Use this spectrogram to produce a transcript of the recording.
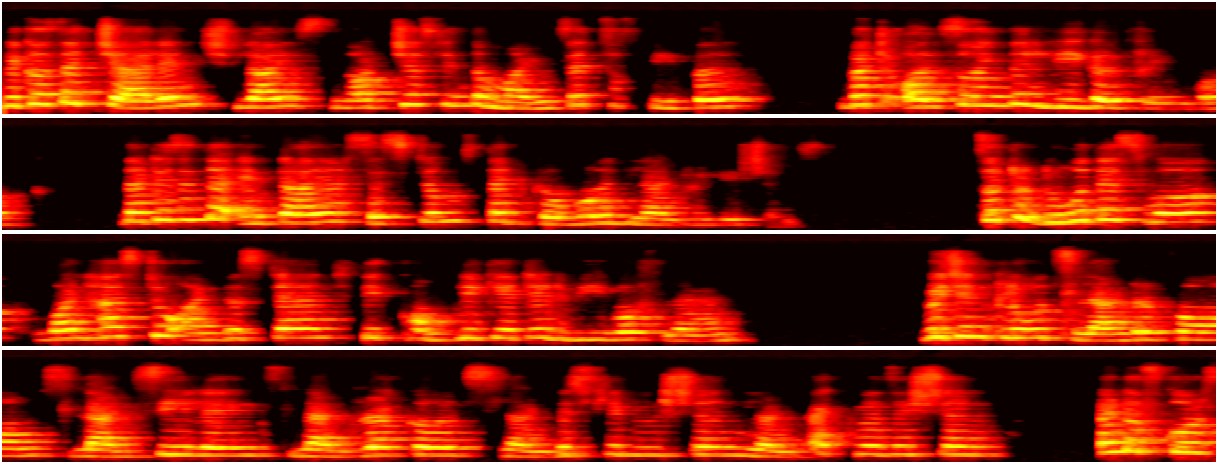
because the challenge lies not just in the mindsets of people but also in the legal framework that is in the entire systems that govern land relations. So, to do this work, one has to understand the complicated weave of land, which includes land reforms, land ceilings, land records, land distribution, land acquisition, and of course,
